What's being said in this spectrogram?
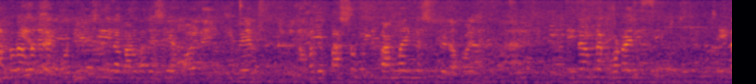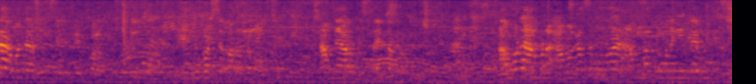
আমরা যেটা ঘটিয়েছি এটা বাংলাদেশে হয় নাই। ইভেন আমাদের পার্শ্ববর্তী বাংলা ইন্ডাস্ট্রিতে এটা হয় না এটা আমরা ঘটাই দিচ্ছি। এটা আমাদের আসলে সেলিব্রেট করা এই দুপার্সের কথাটা বলছি। সামনে আরও বিস্তারিত আমরা আমরা আমার কাছে মনে হয় আমরা তো অনেক ইন্টারভিউ দিচ্ছি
